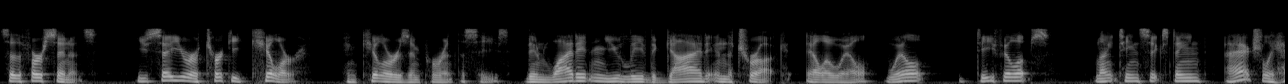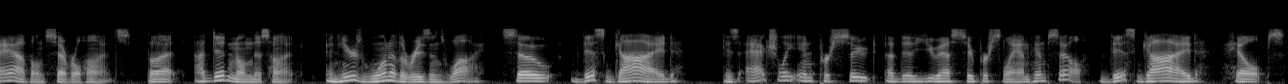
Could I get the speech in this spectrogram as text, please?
So the first sentence You say you're a turkey killer, and killer is in parentheses. Then why didn't you leave the guide in the truck? LOL. Well, D. Phillips, 1916, I actually have on several hunts, but I didn't on this hunt. And here's one of the reasons why. So, this guide is actually in pursuit of the U.S. Super Slam himself. This guide helps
